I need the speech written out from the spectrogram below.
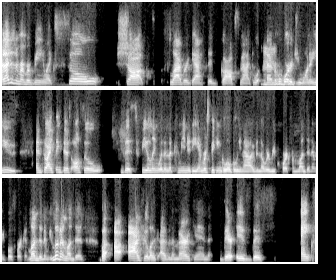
And I just remember being like so shocked, flabbergasted, gobsmacked, whatever mm. word you want to use. And so I think there's also this feeling within the community and we're speaking globally now even though we record from london and we both work in london and we live in london but i, I feel like as an american there is this angst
